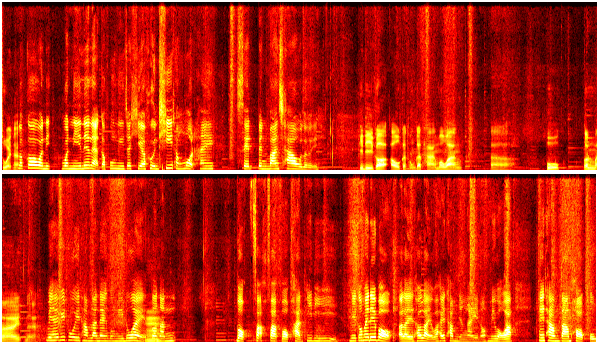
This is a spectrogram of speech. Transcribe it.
สวยๆนะ แล้วก็วันนี้วันนี้เนี่ยแหละกับพรุ่งนี้จะเคลียร์พื้นที่ทั้งหมดให้เซตเป็นบ้านเช่าเลย พี่ดีก็เอากระถงกระถางมาวางเอ่อปลูกต้นไม้นะ มีให้พี่ทุยทำระแนงตรงนี้ด้วย อืม ตอนนั้น บอกฝากฝากบอกผ่านพี่ดีเมย์ก็ไม่ได้บอกอะไรเท่าไหร่ว่าให้ทำยังไงเนาะเมย์บอกว่าให้ทำตามขอบปู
